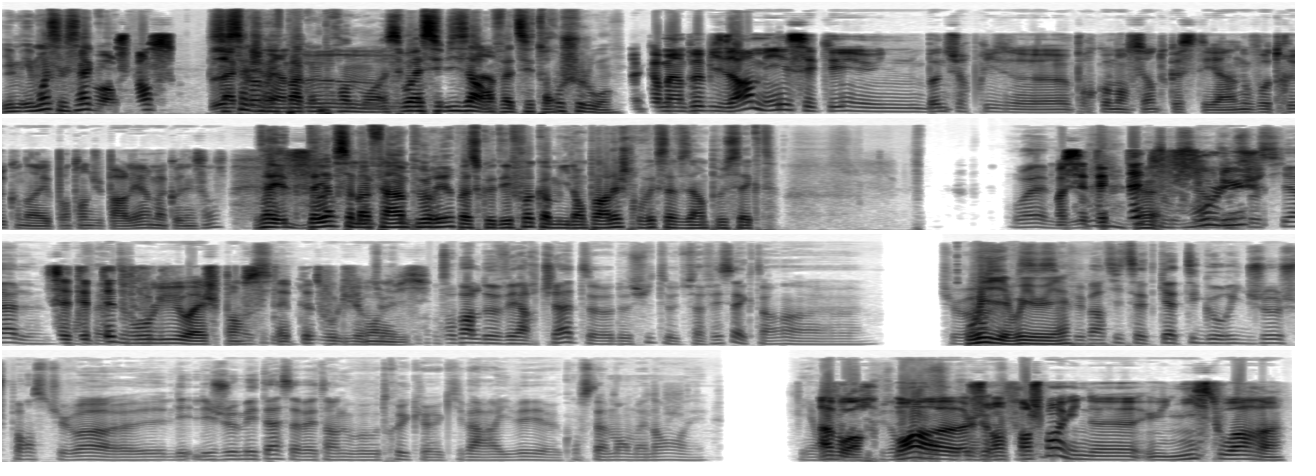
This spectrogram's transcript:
Et, et moi, c'est ça, que- Bon, je pense. C'est la ça que j'arrive pas à peu- comprendre, moi. C'est- Ouais, c'est bizarre en fait, c'est trop chelou. hein. Comme un peu bizarre, mais c'était une bonne surprise euh, pour commencer. En tout cas, c'était un nouveau truc qu'on n'avait pas entendu parler à ma connaissance. D'a- D'ailleurs, ça m'a fait un peu rire parce que des fois, comme il en parlait, je trouvais que ça faisait un peu secte. Ouais, mais Bah, c'était peut-être jeu voulu. social, C'était en fait. peut-être voulu, ouais, je pense. C'était peut-être voulu, à mon avis. Quand on parle de VR chat, euh, de suite, euh, ça fait secte. Hein, euh, tu vois, Oui, oui, oui. Ça fait partie de cette catégorie de jeux, je pense. Tu vois, euh, les, les jeux méta, ça va être un nouveau truc euh, qui va arriver euh, constamment maintenant. Et, et on À voir. Moi, euh, je- franchement, une, une histoire,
